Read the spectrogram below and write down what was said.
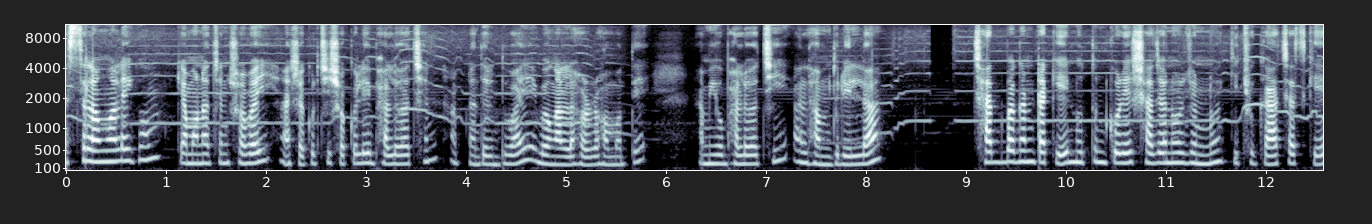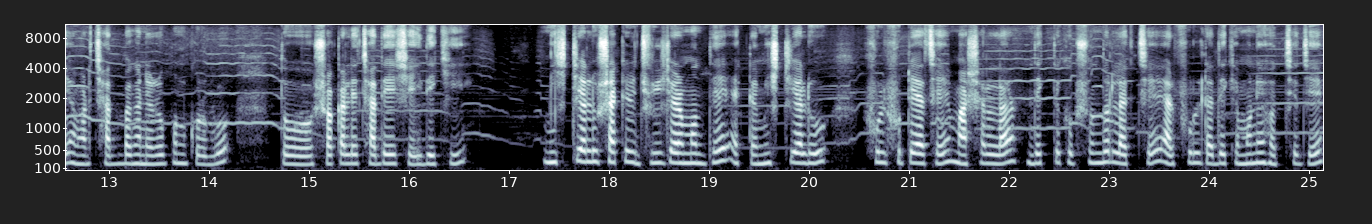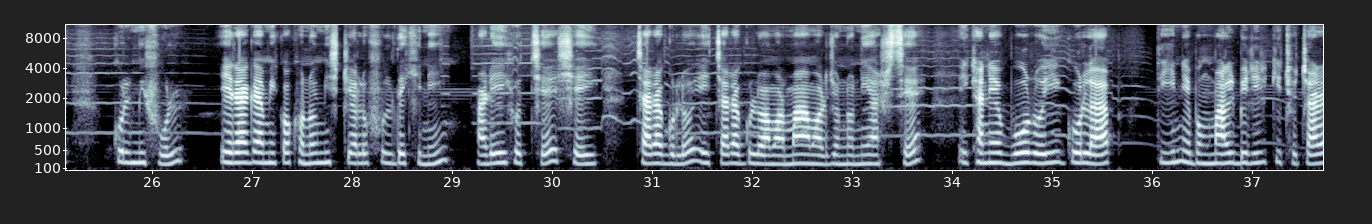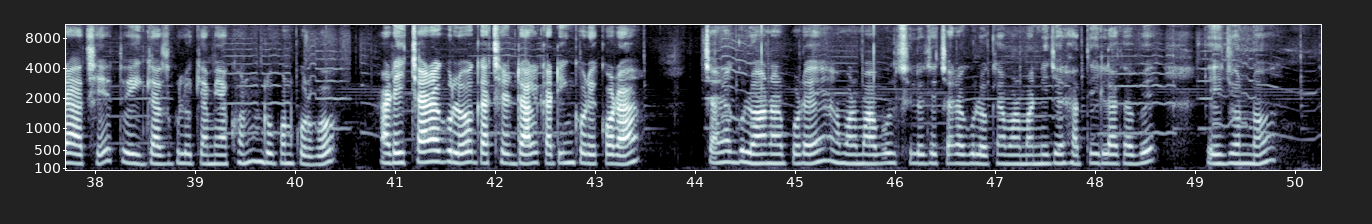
আসসালামু আলাইকুম। কেমন আছেন সবাই? আশা করছি সকলেই ভালো আছেন। আপনাদের দোয়ায় এবং আল্লাহর রহমতে আমিও ভালো আছি, আলহামদুলিল্লাহ। ছাদ বাগানটাকে নতুন করে সাজানোর জন্য কিছু গাছ আজকে আমার ছাদ বাগানে রোপণ করব। তো সকালে ছাদে এসেই দেখি মিষ্টি আলু শাকের ঝুড়িটার মধ্যে একটা মিষ্টি আলু ফুল ফুটে আছে মাসাল্লাহ দেখতে খুব সুন্দর লাগছে আর ফুলটা দেখে মনে হচ্ছে যে কুলমি ফুল। এর আগে আমি কখনো মিষ্টি আলু ফুল দেখিনি। আর এই হচ্ছে সেই চারাগুলো। এই চারাগুলো আমার মা আমার জন্য নিয়ে আসছে। এখানে বড়ই গোলাপ, তিন এবং মালবেরির কিছু চারা আছে। তো এই গাছগুলোকে আমি এখন রোপণ করব। আর এই চারাগুলো গাছের ডাল কাটিং করে করা। চারাগুলো আনার পরে আমার মা বলছিল যে চারাগুলোকে আমার মা নিজের হাতেই লাগাবে। এই জন্য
